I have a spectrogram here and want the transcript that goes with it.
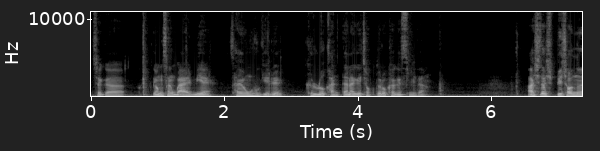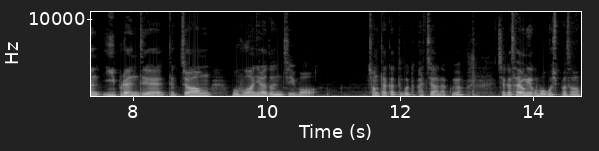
제가 영상 말미에 사용 후기를 글로 간단하게 적도록 하겠습니다. 아시다시피 저는 이 브랜드의 특정 뭐 후원이라든지 뭐 청탁 같은 것도 받지 않았고요. 제가 사용해 보고 싶어서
